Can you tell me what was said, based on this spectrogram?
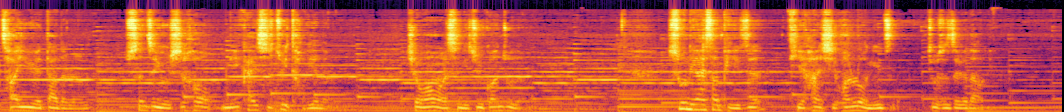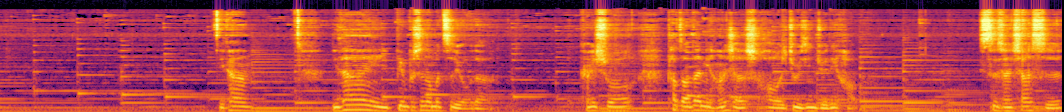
差异越大的人，甚至有时候你一开始最讨厌的人，却往往是你最关注的人。淑女爱上痞子，铁汉喜欢弱女子，就是这个道理。你看，你的爱并不是那么自由的。可以说，他早在你很小的时候就已经决定好了。似曾相识，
